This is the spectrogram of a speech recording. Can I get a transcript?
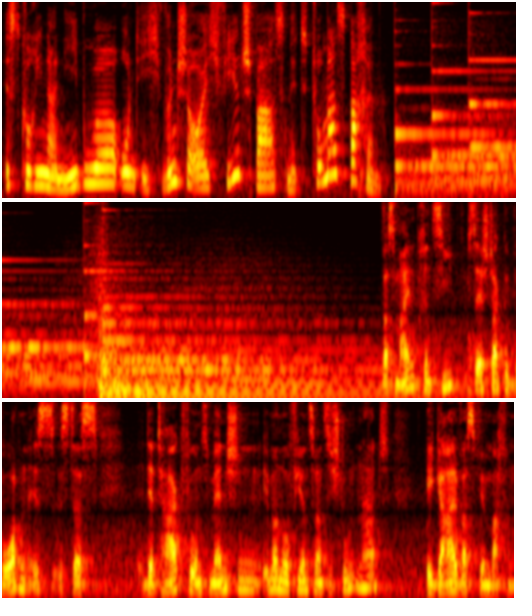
ist Corinna Niebuhr und ich wünsche euch viel Spaß mit Thomas Bachem. Was mein Prinzip sehr stark geworden ist, ist, dass der Tag für uns Menschen immer nur 24 Stunden hat, egal was wir machen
